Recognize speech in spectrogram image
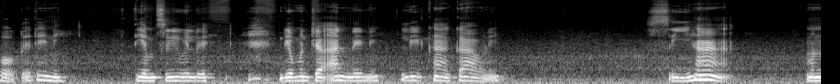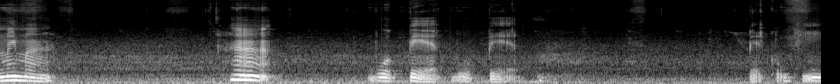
บอกได้ได้นี่ เตรียมซื้อไว้เลย เดี๋ยวมันจะอั้นเลยนี่เลขห้าเก้านี่ สี่ห้ามันไม่มาห้าบวกแปดบวกแปดแปดคงที่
